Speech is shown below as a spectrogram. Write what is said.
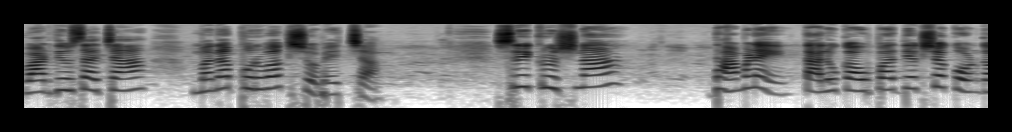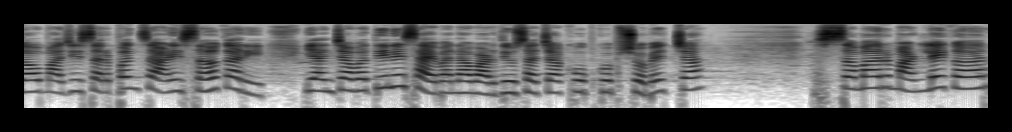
वाढदिवसाच्या मनपूर्वक शुभेच्छा. श्री कृष्णा धामणे तालुका उपाध्यक्ष कोंडगाव माजी सरपंच आणि सहकारी यांच्या वतीने साहेबांना वाढदिवसाच्या खूप खूप शुभेच्छा. समर मांडलेकर.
